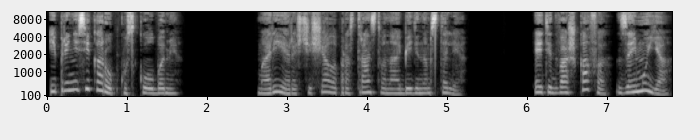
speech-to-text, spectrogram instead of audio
И принеси коробку с колбами. Мария расчищала пространство на обеденном столе. Эти два шкафа займу я,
